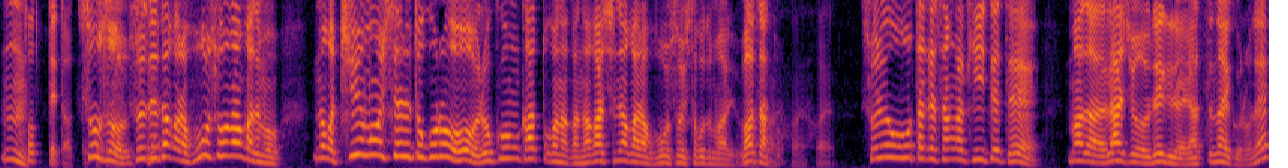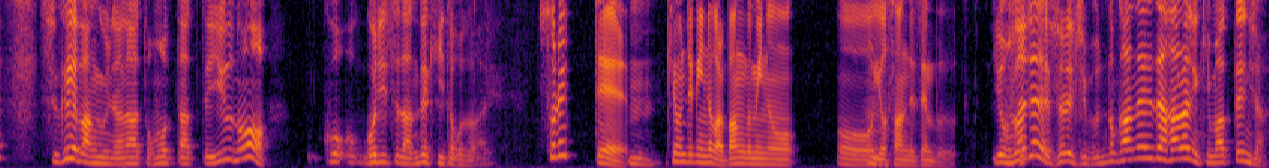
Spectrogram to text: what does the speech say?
うん。撮ってたってそうそう。それで、だから放送なんかでも、なんか注文してるところを録音カットかなんか流しながら放送したこともあるよ。わざと。はいはいはいそれを大竹さんが聞いてて、まだラジオレギュラーやってない頃ね、すげえ番組だなと思ったっていうのを、こう、後日談で聞いたことがある。それってう、ん。基本的にだから番組のおうん予算で全部、予算じゃないそれ自分の金で払うに決まってんじゃん。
